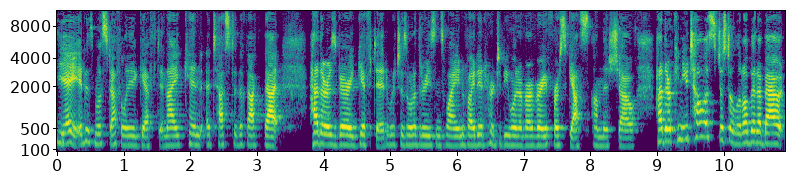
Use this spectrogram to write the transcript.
Yay, it is most definitely a gift. And I can attest to the fact that Heather is very gifted, which is one of the reasons why I invited her to be one of our very first guests on this show. Heather, can you tell us just a little bit about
